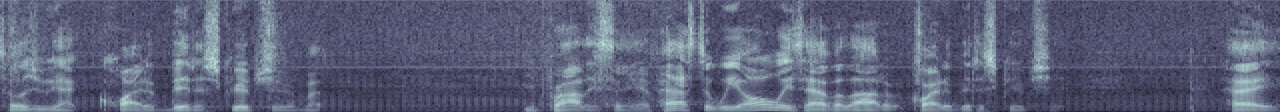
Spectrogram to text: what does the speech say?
Told you we got quite a bit of scripture, but you're probably saying, Pastor, we always have a lot of quite a bit of scripture. Hey,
